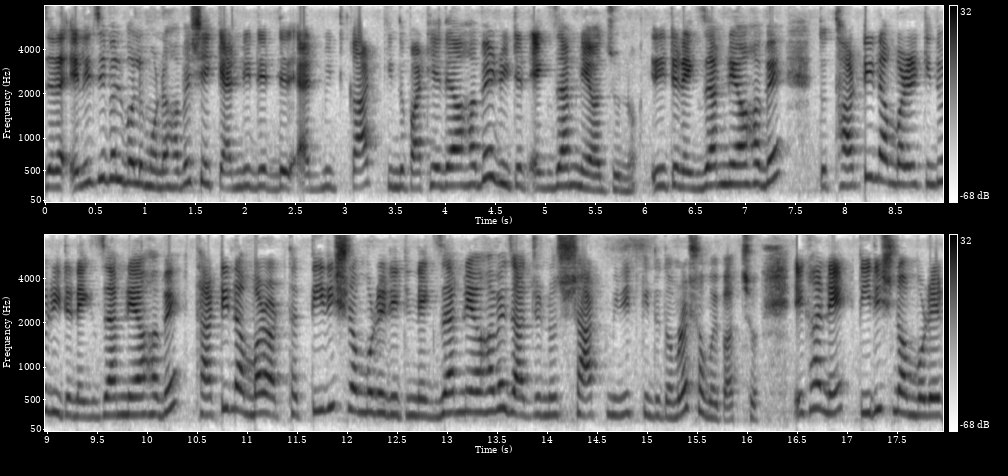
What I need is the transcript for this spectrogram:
যারা এলিজিবল বলে মনে হবে, সেই ক্যান্ডিডেটদের অ্যাডমিট কার্ড কিন্তু পাঠিয়ে দেওয়া হবে রিটেন এক্সাম নেওয়ার জন্য। রিটেন এক্সাম নেওয়া হবে, তো থার্টি নাম্বারের কিন্তু রিটেন এক্সাম নেওয়া হবে। থার্টি নাম্বার অর্থাৎ তিরিশ নম্বরের রিটেন এক্সাম নেওয়া হবে, যার জন্য ষাট মিনিট কিন্তু তোমরা সময় পাচ্ছ। এখানে তিরিশ নম্বরের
